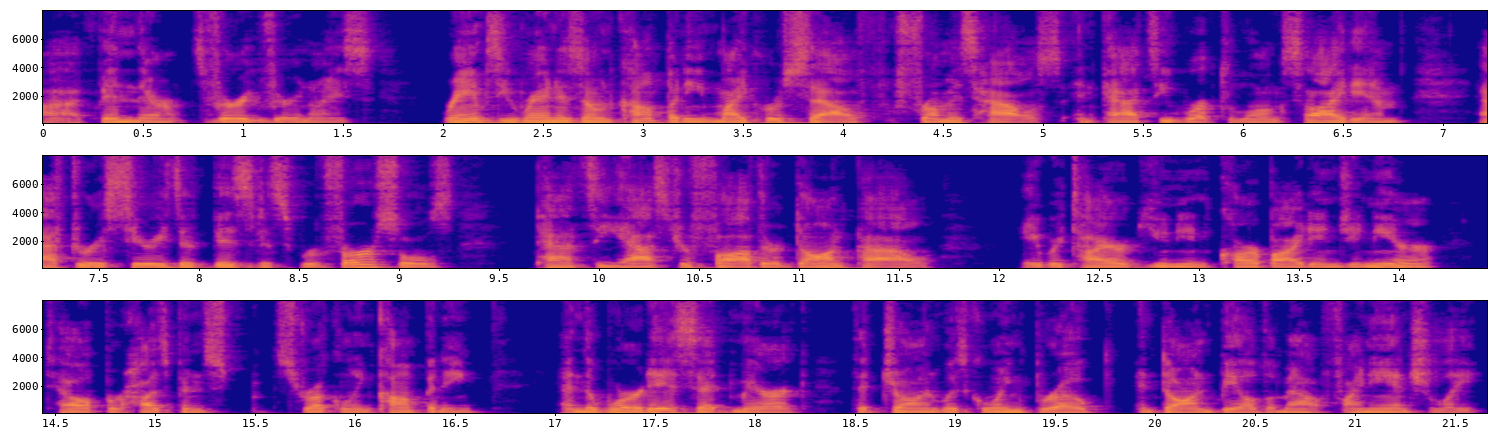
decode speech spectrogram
Uh, I've been there. It's very, very nice. Ramsey ran his own company, MicroSouth, from his house, and Patsy worked alongside him. After a series of business reversals, Patsy asked her father, Don Powell, a retired Union Carbide engineer, to help her husband's struggling company. And the word is, said Merrick, that John was going broke and Don bailed them out financially.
